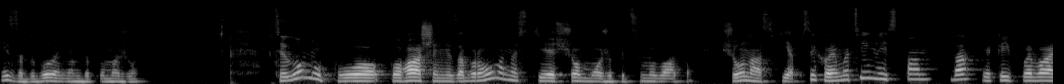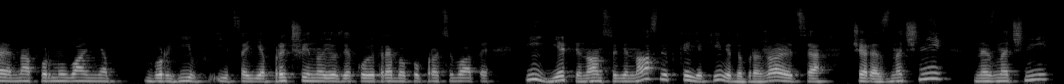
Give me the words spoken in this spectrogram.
і з задоволенням допоможу. В цілому, по погашенню заборгованості, що можу підсумувати, що у нас є психоемоційний стан, да, який впливає на формування боргів, і це є причиною, з якою треба попрацювати, і є фінансові наслідки, які відображаються через значні, незначні.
